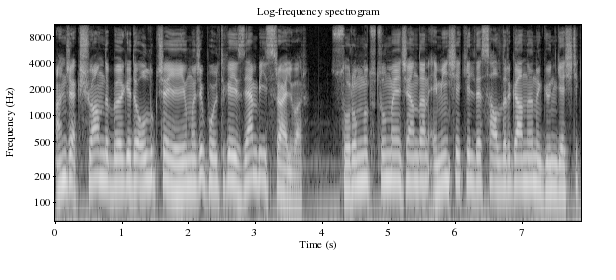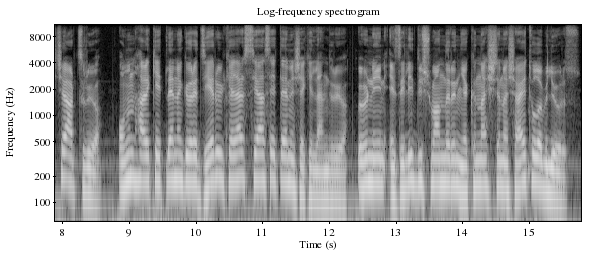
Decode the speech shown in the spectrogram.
Ancak şu anda bölgede oldukça yayılmacı politika izleyen bir İsrail var. Sorumlu tutulmayacağından emin şekilde saldırganlığını gün geçtikçe artırıyor. Onun hareketlerine göre diğer ülkeler siyasetlerini şekillendiriyor. Örneğin ezeli düşmanların yakınlaştığına şahit olabiliyoruz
